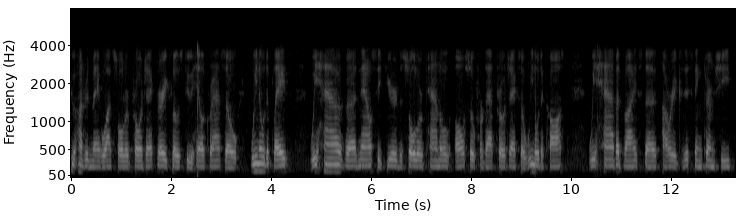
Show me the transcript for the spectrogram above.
200 megawatt solar project, very close to Hillcrest, so we know the place. We have uh, now secured the solar panel also for that project, so we know the cost. We have advised uh, our existing term sheet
